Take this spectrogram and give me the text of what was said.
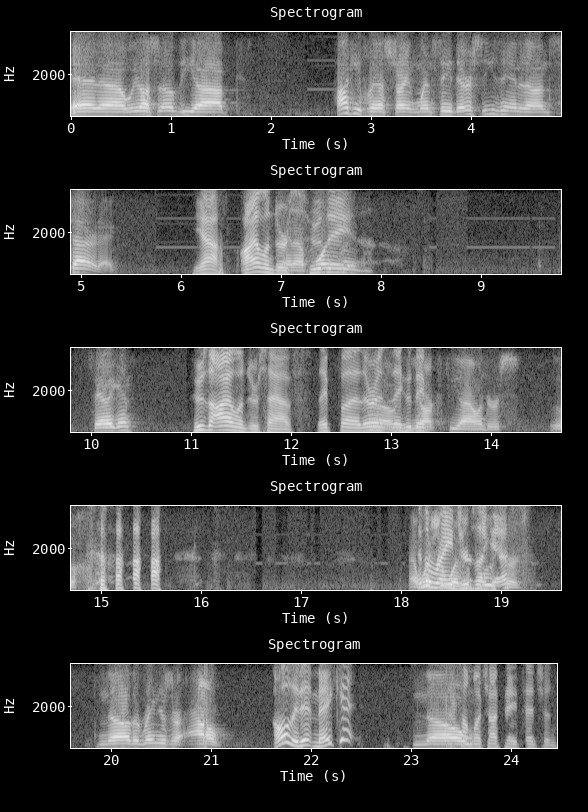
and uh, we also have the uh, hockey playoffs starting Wednesday. Their season ended on Saturday. Yeah, Islanders. And Who they? Say that again. Who's the Islanders have? They uh, they're No, they who New they. York, the Islanders. And the wish it was Rangers, I guess. No, the Rangers are out. oh, they didn't make it. That's No, how much I pay attention.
